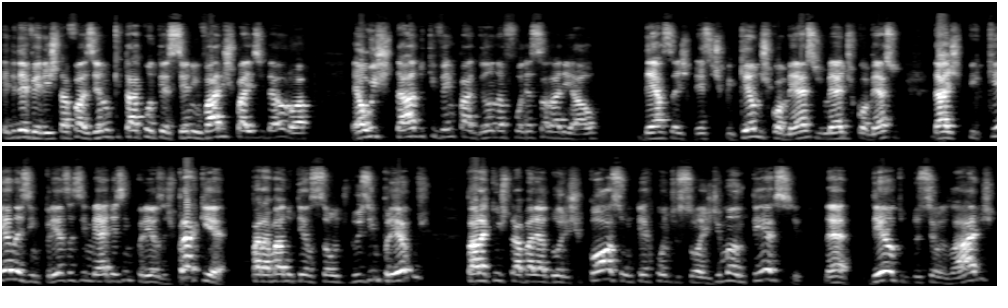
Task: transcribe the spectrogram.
Ele deveria estar fazendo o que está acontecendo em vários países da Europa. É o Estado que vem pagando a folha salarial dessas, desses pequenos comércios, médios comércios, das pequenas empresas e médias empresas. Para quê? Para a manutenção dos empregos, para que os trabalhadores possam ter condições de manter-se né, dentro dos seus lares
